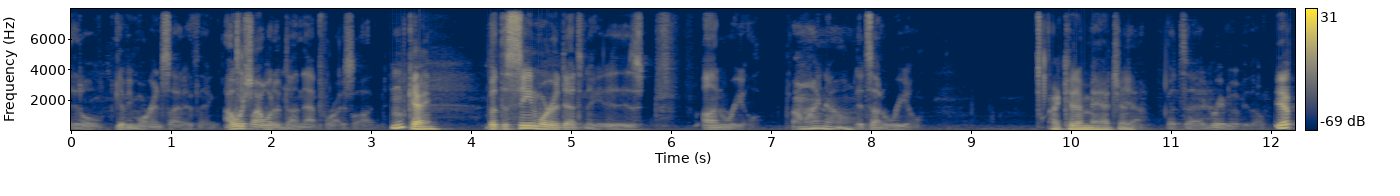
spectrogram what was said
It'll give you more insight. I think. I wish I would have done that before I saw it. Okay. But the scene where it detonated is unreal. Oh, I know. It's unreal. I can imagine. Yeah, but uh, great movie though. Yep.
